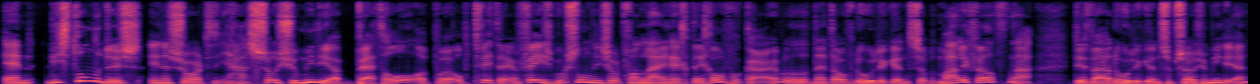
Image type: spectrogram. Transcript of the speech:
En die stonden dus in een soort ja, social media battle op, op Twitter en Facebook. Stonden die soort van lijnrecht tegenover elkaar. We hadden het net over de hooligans op het Malieveld. Nou, dit waren de hooligans op social media.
